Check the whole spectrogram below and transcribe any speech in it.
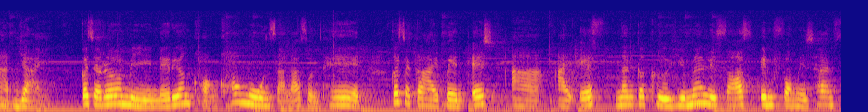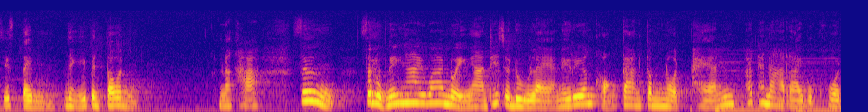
นาดใหญ่ ก็จะเริ่มมีในเรื่องของข้อมูลสารสนเทศ ก็จะกลายเป็น HRIS นั่นก็คือ Human Resource Information System อย่างนี้เป็นต้นนะคะ ซึ่งสรุปง่ายๆว่าหน่วยงานที่จะดูแลในเรื่องของการกำหนดแผนพัฒนารายบุคคล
